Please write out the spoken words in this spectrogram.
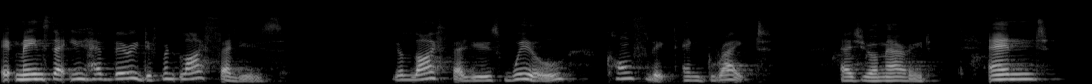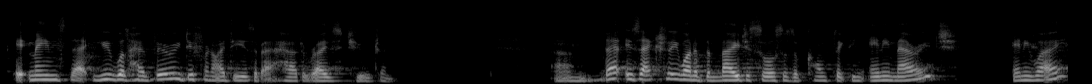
It means that you have very different life values. Your life values will conflict and grate as you are married. And it means that you will have very different ideas about how to raise children. Um, that is actually one of the major sources of conflict in any marriage, anyway.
